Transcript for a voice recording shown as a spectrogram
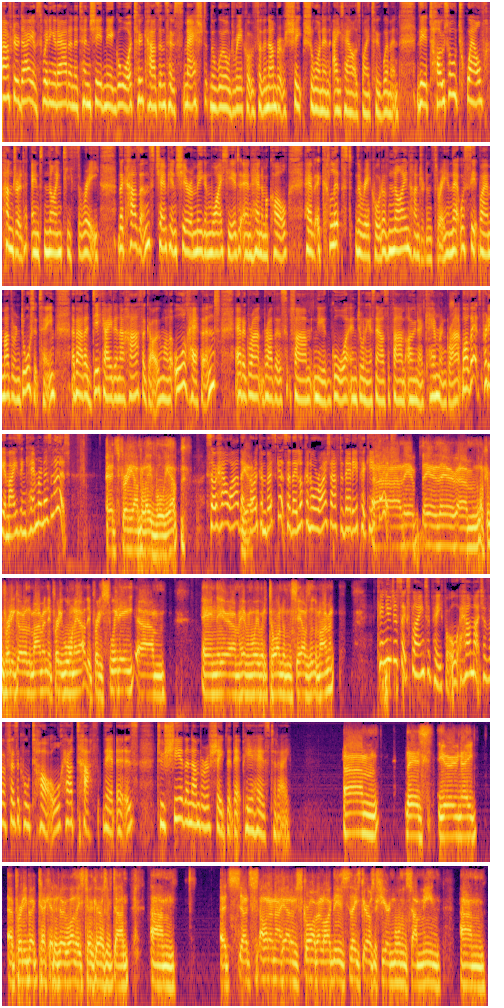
After a day of sweating it out in a tin shed near Gore, two cousins have smashed the world record for the number of sheep shorn in eight hours by two women. Their total 1,293. The cousins, champion shearer Megan Whitehead and Hannah McCall, have eclipsed the record of 903, and that was set by a mother and daughter team about a decade and a half ago. Well, it all happened at a Grant Brothers farm near Gore, and joining us now is the farm owner, Cameron Grant. Well, that's pretty amazing, Cameron. Cameron, isn't it? It's pretty unbelievable, yep. So how are they? Broken biscuits? Are they looking all right after that epic effort? Uh, they're they're they're um, looking pretty good at the moment. They're pretty worn out. They're pretty sweaty, um, and they're um, having a wee bit of time to themselves at the moment. Can you just explain to people how much of a physical toll, how tough that is to shear the number of sheep that that pair has today? Um, there's you need a pretty big ticket to do what these two girls have done. Um, it's, it's I don't know how to describe it. Like these these girls are shearing more than some men, um,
